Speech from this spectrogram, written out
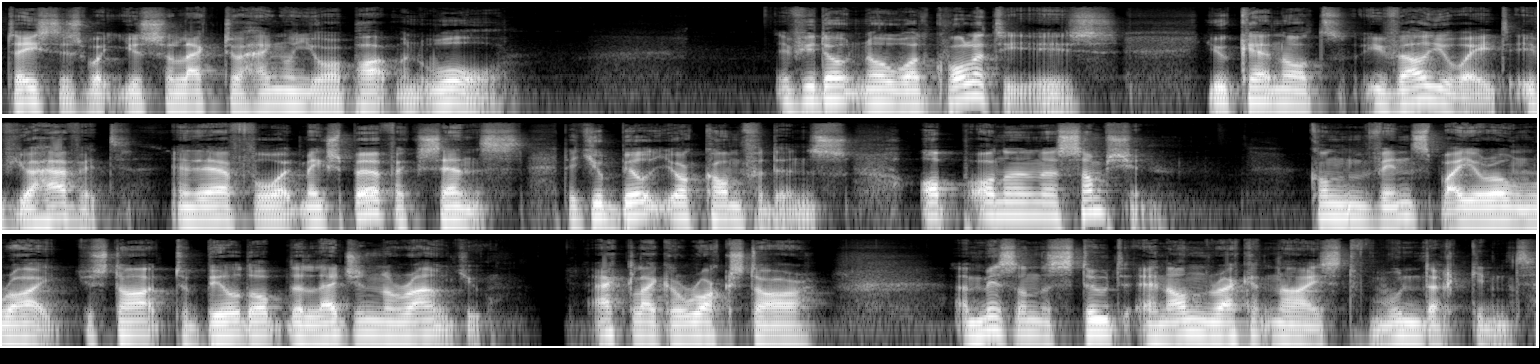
taste is what you select to hang on your apartment wall. If you don't know what quality is, you cannot evaluate if you have it, and therefore it makes perfect sense that you build your confidence up on an assumption. Convinced by your own right, you start to build up the legend around you. Act like a rock star, a misunderstood and unrecognized wunderkind.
